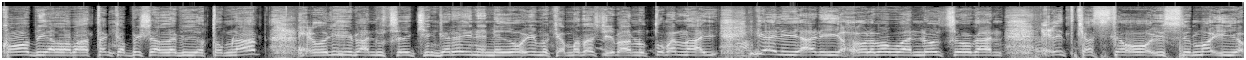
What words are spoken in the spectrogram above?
koob iyo labaatanka bisha labiyo tobnaad. Xoolihii baannu jeekingaraynaynay oo iminka madashii baannu tubannahay geeliyaadhi iyo xoolaba waa noo joogaan. Cid kasta oo isimo iyo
